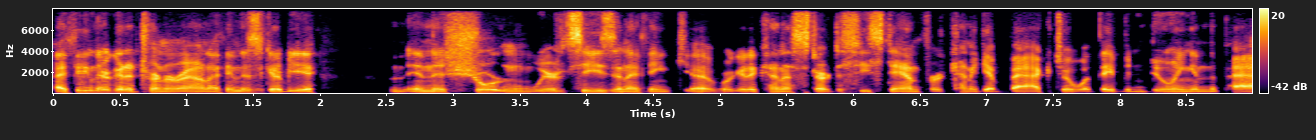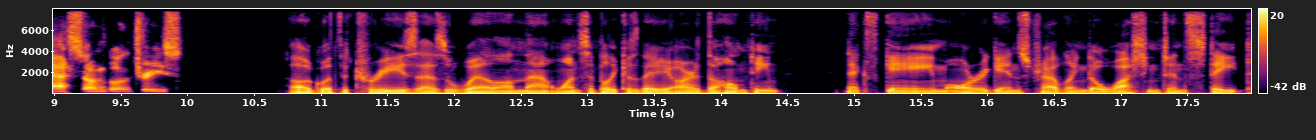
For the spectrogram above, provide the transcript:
I think they're going to turn around. I think this is going to be a, in this short and weird season. I think uh, we're going to kind of start to see Stanford kind of get back to what they've been doing in the past. So I'm going trees. I'll go with the Trees as well on that one, simply because they are the home team. Next game, Oregon's traveling to Washington State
